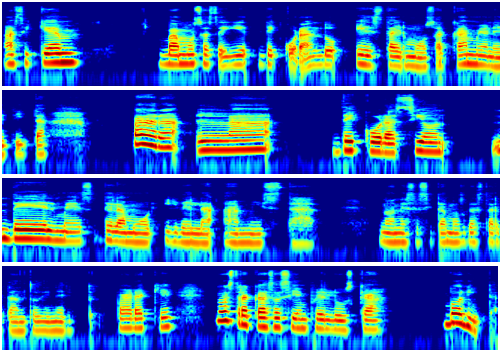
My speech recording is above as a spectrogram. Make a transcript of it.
Así que vamos a seguir decorando esta hermosa camionetita para la decoración del mes del amor y de la amistad. No necesitamos gastar tanto dinerito para que nuestra casa siempre luzca bonita.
